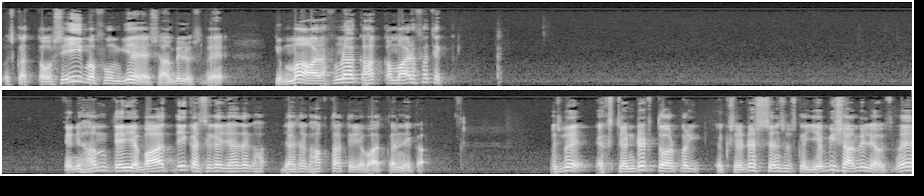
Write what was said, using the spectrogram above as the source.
اس کا توسیع مفہوم یہ ہے، شامل اس میں کہ ماں عرفنا کا حق، کا یعنی ہم تیری بات نہیں کر سکے جہاں تک جہاں تک حق تھا تیری بات کرنے کا۔ اس میں ایکسٹینڈیڈ طور پر ایکسٹینڈیڈ سینس اس کا یہ بھی شامل ہے اس میں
